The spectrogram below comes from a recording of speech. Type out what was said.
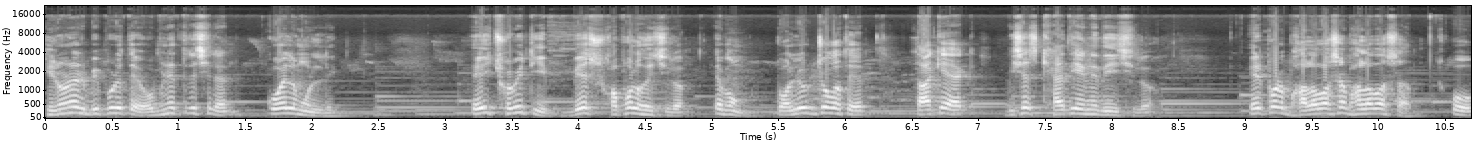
হিরণের বিপরীতে অভিনেত্রী ছিলেন কোয়েল মল্লিক। এই ছবিটি বেশ সফল হয়েছিল এবং টলিউড জগতে তাকে এক বিশেষ খ্যাতি এনে দিয়েছিল। এরপর ভালোবাসা ভালোবাসা ও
